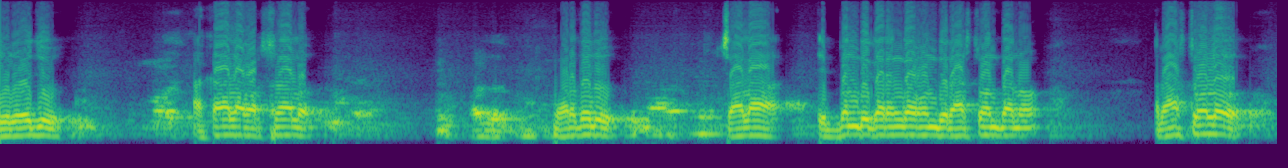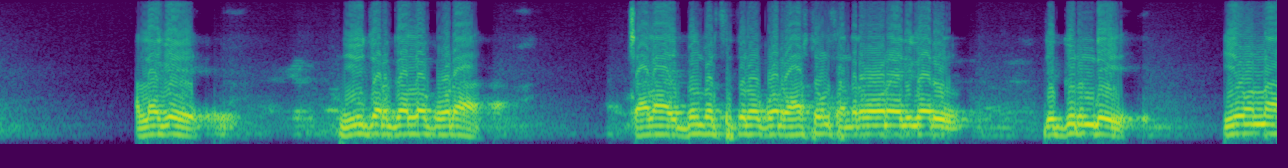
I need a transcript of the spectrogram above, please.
ఈరోజు అకాల వర్షాలు వరదలు చాలా ఇబ్బందికరంగా ఉంది రాష్ట్రం అంతాను. రాష్ట్రంలో అలాగే నియోజకవర్గాల్లో కూడా చాలా ఇబ్బంది పరిస్థితుల్లో కూడా రాష్ట్రంలో చంద్రబాబు నాయుడు గారు దగ్గరుండి ఏమన్నా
